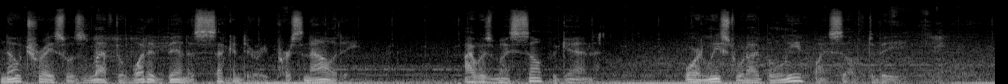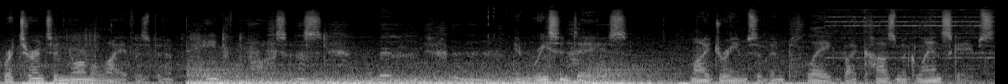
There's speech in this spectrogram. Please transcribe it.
no trace was left of what had been a secondary personality. I was myself again, or at least what I believed myself to be. Return to normal life has been a painful process. In recent days, my dreams have been plagued by cosmic landscapes,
